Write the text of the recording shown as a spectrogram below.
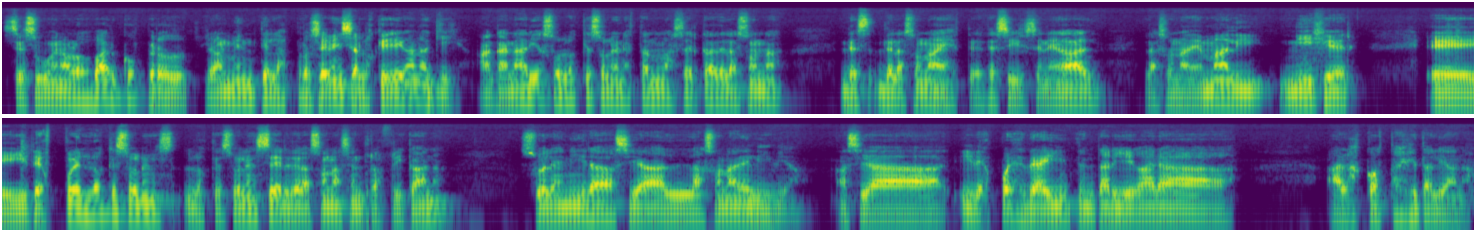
se suben a los barcos, pero realmente las procedencias, los que llegan aquí, a Canarias, son los que suelen estar más cerca de la zona, de, la zona este, es decir, Senegal, la zona de Mali, Níger, eh, y después los que, suelen, los que suelen ser de la zona centroafricana suelen ir hacia la zona de Libia, hacia, y después de ahí intentar llegar a, a las costas italianas.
